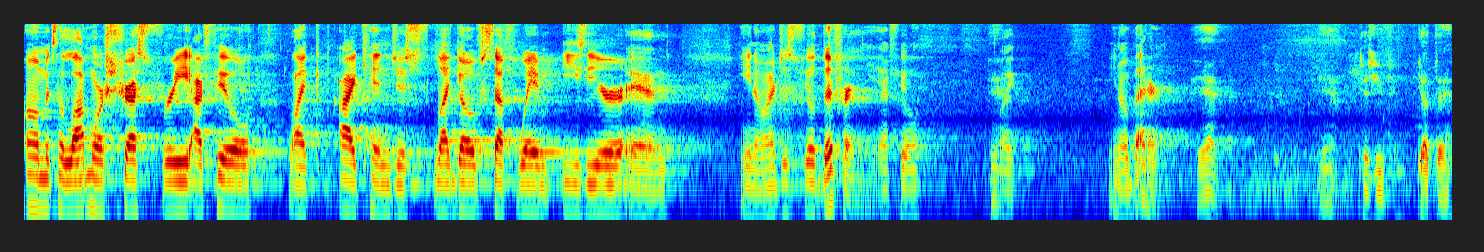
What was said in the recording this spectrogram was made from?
Um, it's a lot more stress free. I feel like I can just let go of stuff way easier, and you know, I just feel different. I feel Yeah. like, you know, better. Yeah, yeah, because you've got the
